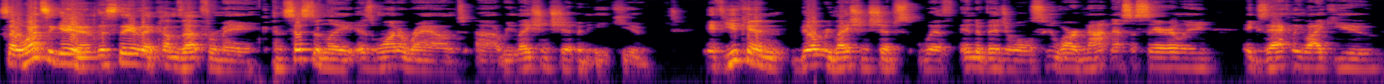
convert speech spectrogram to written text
So once again, this theme that comes up for me consistently is one around uh, relationship and EQ. If you can build relationships with individuals who are not necessarily exactly like you,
